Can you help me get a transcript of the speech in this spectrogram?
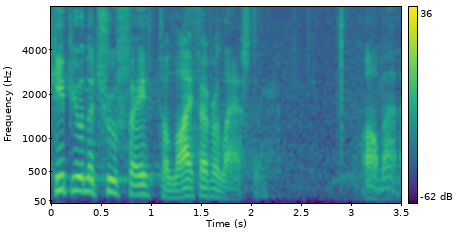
keep you in the true faith to life everlasting. Amen.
